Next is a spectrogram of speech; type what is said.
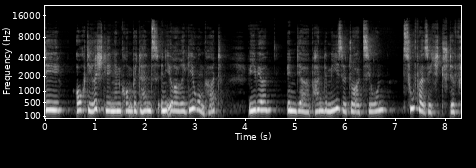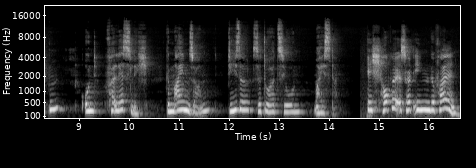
die auch die Richtlinienkompetenz in ihrer Regierung hat, wie wir in der Pandemiesituation Zuversicht stiften und verlässlich gemeinsam diese Situation meistern. Ich hoffe, es hat Ihnen gefallen.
